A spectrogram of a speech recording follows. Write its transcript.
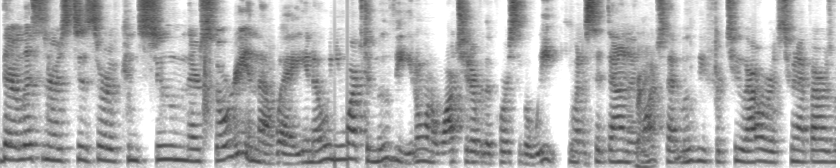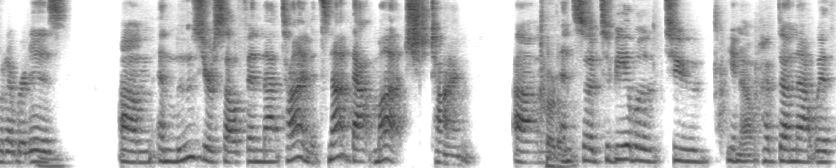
their listeners to sort of consume their story in that way. You know, when you watch a movie, you don't want to watch it over the course of a week. You want to sit down and Right. watch that movie for two hours, two and a half hours, whatever it is, um, and lose yourself in that time. It's not that much time. Um. And so to be able to, you know, have done that with,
